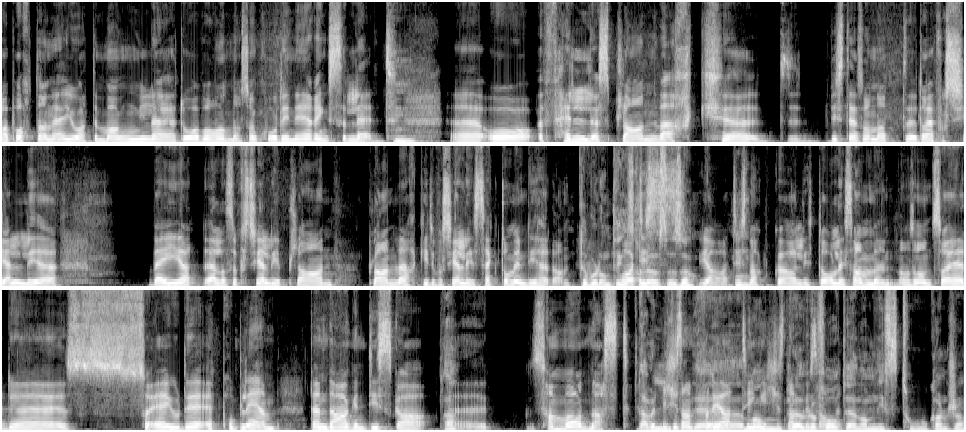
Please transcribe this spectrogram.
rapportene, er jo at det mangler et overordna sånn koordineringsledd mm. uh, og felles planverk. Uh, hvis det er sånn at det er forskjellige veier, eller så forskjellige plan, planverk i de forskjellige sektormyndighetene. Til hvordan ting skal løses, ja. Ja, at de mm. snakker litt dårlig sammen og sånn, så, så, er jo det et problem den dagen de skal ja. Samordnes. Det er vel litt det man prøver å få til gjennom NIS2, kanskje?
